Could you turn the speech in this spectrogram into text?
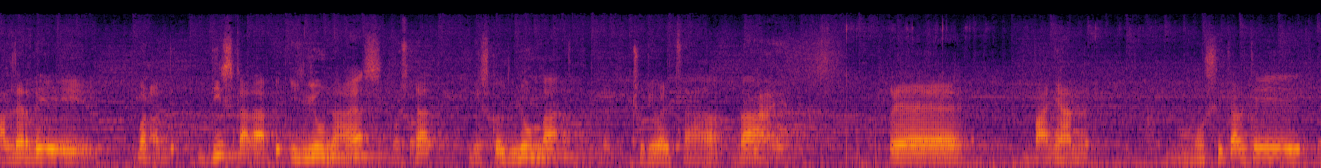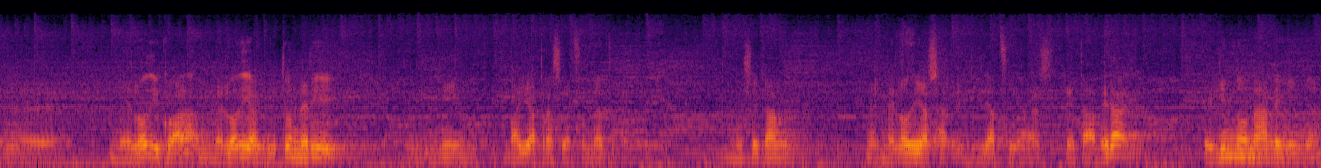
alderdi, bueno, diska da iluna ez, da, disko ilun bat, txuri beltza da, e, baina musikalki e, melodikoa da, melodiak ditu, niri ni bai apreziatzen dut musikan melodia bilatzea, ez? Eta bera egin duen ahalegina,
